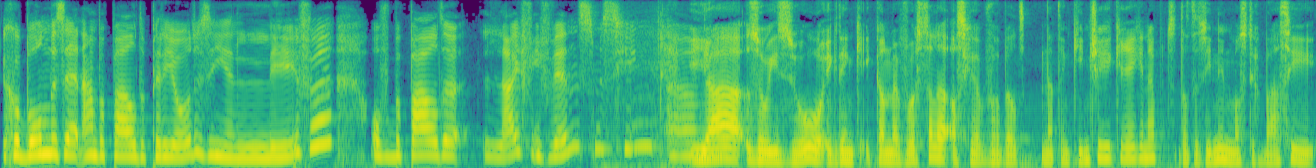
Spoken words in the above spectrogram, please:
gebonden zijn aan bepaalde periodes in je leven of bepaalde live events misschien? Um... Ja, sowieso. Ik denk, ik kan me voorstellen als je bijvoorbeeld net een kindje gekregen hebt, dat de zin in masturbatie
